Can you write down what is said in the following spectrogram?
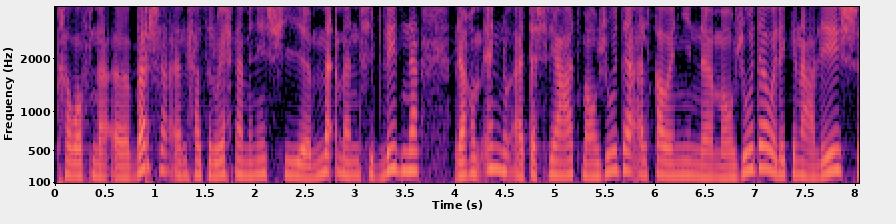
تخوفنا برشا. نحس روحنا ماناش في مأمن في بلادنا رغم أنه التشريعات موجودة القوانين موجودة ولكن علاش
